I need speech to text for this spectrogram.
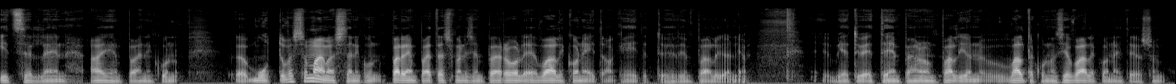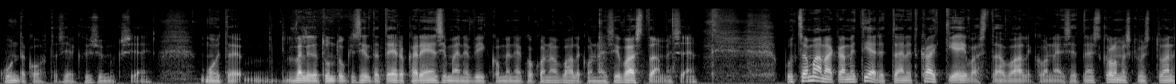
itselleen aiempaa niin kuin, muuttuvassa maailmassa niin kuin parempaa ja täsmällisempää roolia ja vaalikoneita on kehitetty hyvin paljon ja viety eteenpäin. On paljon valtakunnallisia vaalikoneita, joissa on kuntakohtaisia kysymyksiä ja muita. Välillä tuntuukin siltä, että ehdokkaiden ensimmäinen viikko menee kokonaan vaalikoneisiin vastaamiseen. Mutta samaan aikaan me tiedetään, että kaikki ei vastaa vaalikoneisiin. Että näistä 30 000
